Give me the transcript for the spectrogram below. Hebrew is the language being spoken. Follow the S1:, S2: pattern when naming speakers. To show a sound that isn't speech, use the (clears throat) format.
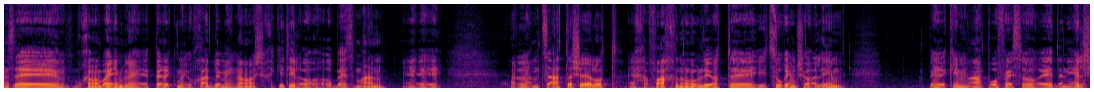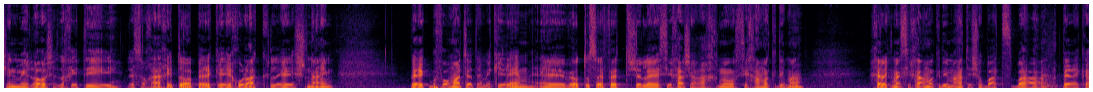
S1: אז אה, ברוכים הבאים לפרק מיוחד במינו, שחיכיתי לו הרבה זמן, אה, על המצאת השאלות, איך הפכנו להיות אה, יצורים שואלים. פרק עם הפרופסור דניאל שין מילו, שזכיתי לשוחח איתו. הפרק יחולק לשניים, פרק בפורמט שאתם מכירים, ועוד תוספת של שיחה שערכנו, שיחה מקדימה. חלק מהשיחה המקדימה תשובץ בפרק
